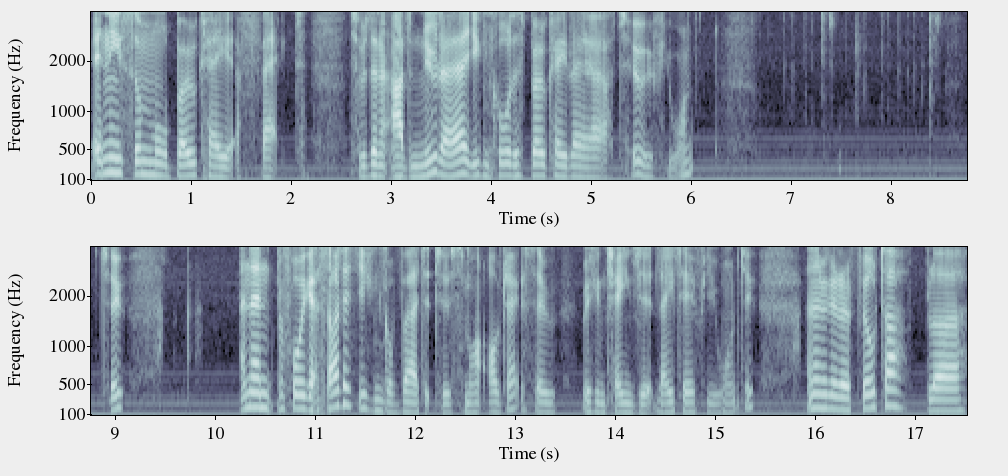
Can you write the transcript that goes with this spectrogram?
it needs some more bokeh effect. So we're going to add a new layer. You can call this bokeh layer 2 if you want. 2. And then before we get started, you can convert it to a smart object so we can change it later if you want to. And then we're going to filter, blur.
